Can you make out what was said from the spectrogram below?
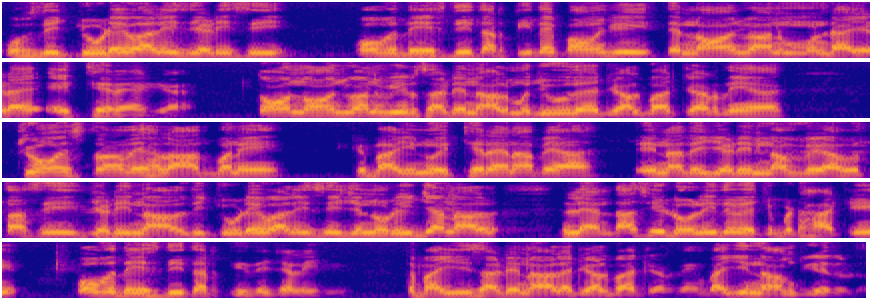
ਉਸ ਦੀ ਚੂੜੇ ਵਾਲੀ ਜਿਹੜੀ ਸੀ, ਉਹ ਵਿਦੇਸ਼ ਦੀ ਧਰਤੀ ਤੇ ਪਹੁੰਚ ਗਈ ਤੇ ਨੌਜਵਾਨ ਮੁੰਡਾ ਜਿਹੜਾ ਇੱਥੇ ਰਹਿ ਗਿਆ। ਤਾਂ ਉਹ ਨੌਜਵਾਨ ਵੀਰ ਸਾਡੇ ਨਾਲ ਮੌਜੂਦ ਹੈ, ਗੱਲਬਾਤ ਕਰਦੇ ਆ ਕਿਉਂ ਇਸ ਤਰ੍ਹਾਂ ਦੇ ਹਾਲਾਤ ਬਣੇ ਕਿ ਬਾਈ ਨੂੰ ਇੱਥੇ ਰਹਿਣਾ ਪਿਆ? ਇਹਨਾਂ ਦੇ ਜਿਹੜੇ ਨਵ ਵਿਆਹੁਤਾ ਸੀ, ਜਿਹੜੀ ਨਾਲ ਦੀ ਚੂੜੇ ਵਾਲੀ ਸੀ, ਜਿਹਨੂੰ ਰੀਝਾਂ ਨਾਲ ਲੈਂਦਾ ਸੀ ਡੋਲੀ ਦੇ ਵਿੱਚ ਬਿਠਾ ਕੇ ਉਹ ਵਿਦੇਸ਼ ਦੀ ਧਰਤੀ ਤੇ ਚਲੀ ਗਈ। ਤੇ ਬਾਈ ਜੀ ਸਾਡੇ ਨਾਲ ਹੈ ਗੱਲਬਾਤ ਕਰਦੇ ਆ ਬਾਈ ਜੀ ਨਾਮ ਕੀ ਹੈ ਤੁਹਾਡਾ?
